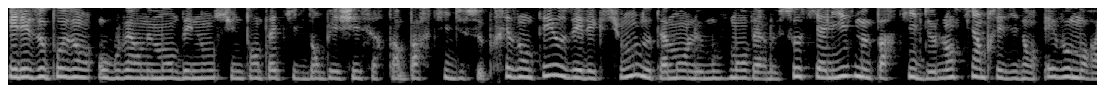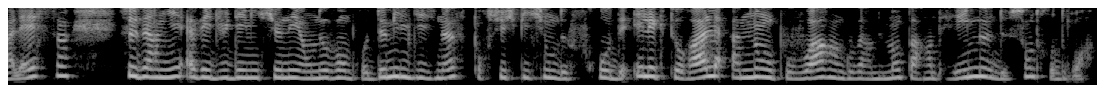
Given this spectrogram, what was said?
Mais les opposants au gouvernement dénoncent une tentative d'empêcher certains partis de se présenter aux élections, notamment le mouvement vers le socialisme, parti de l'ancien président Evo Morales. Ce dernier avait dû démissionner en novembre 2019 pour suspicion de fraude électorale, amenant au pouvoir un gouvernement par intérim de centre droit.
